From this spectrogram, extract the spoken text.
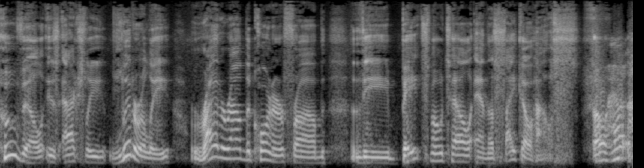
Whoville is actually literally right around the corner from the Bates Motel and the Psycho House. Oh hell!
